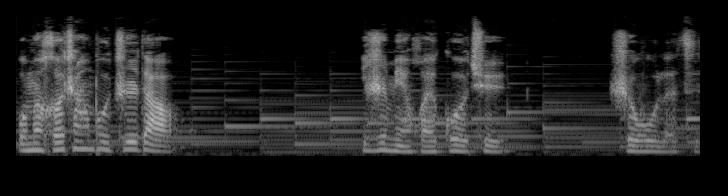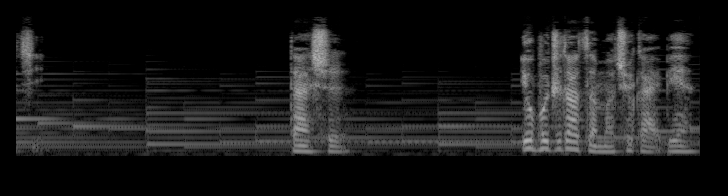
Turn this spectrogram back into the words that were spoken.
我们何尝不知道，一直缅怀过去是误了自己，但是又不知道怎么去改变。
